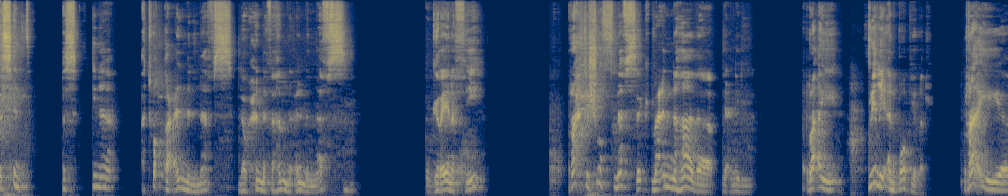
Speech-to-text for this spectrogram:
بس انت بس هنا أتوقع علم النفس لو حنا فهمنا علم النفس وقرينا فيه راح تشوف نفسك مع إن هذا يعني رأي really unpopular. رأي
